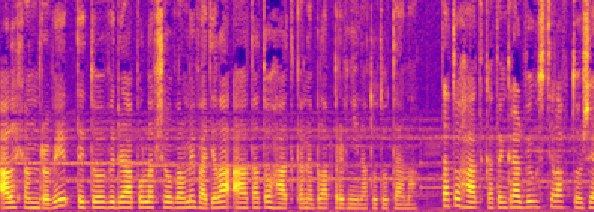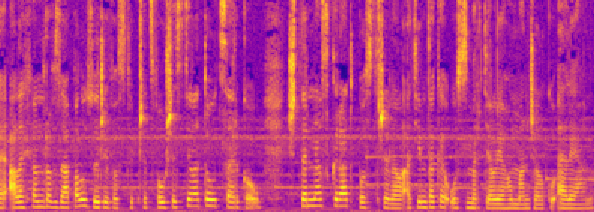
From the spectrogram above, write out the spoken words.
Alejandrovi tyto videa podle všeho velmi vadila a tato hádka nebyla první na toto téma. Tato hádka tenkrát vyústila v to, že Alejandro v zápalu zuřivosti před svou šestiletou dcerkou 14krát postřelil a tím také usmrtil jeho manželku Elian.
